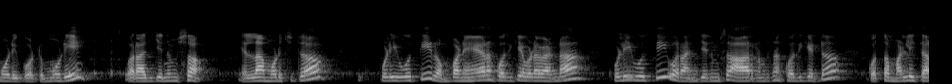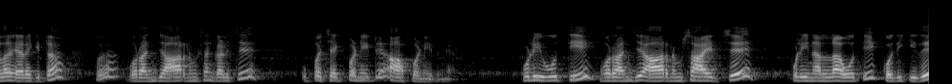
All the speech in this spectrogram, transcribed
மூடி போட்டு மூடி ஒரு அஞ்சு நிமிஷம். எல்லாம் முடிச்சிட்டோம் புளி ஊற்றி ரொம்ப நேரம் கொதிக்க விட வேண்டாம். புளி ஊற்றி ஒரு அஞ்சு நிமிஷம் ஆறு நிமிஷம் கொதிக்கட்டும். கொத்தமல்லி தலை இறக்கிட்டோம் இப்போ ஒரு அஞ்சு ஆறு நிமிஷம் கழித்து உப்பை செக் பண்ணிவிட்டு ஆஃப் பண்ணிடுங்க புளி ஊற்றி ஒரு அஞ்சு ஆறு நிமிஷம் ஆயிடுச்சு. புளி நல்லா ஊற்றி கொதிக்குது.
